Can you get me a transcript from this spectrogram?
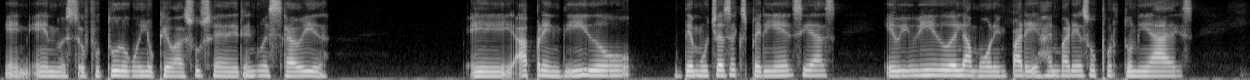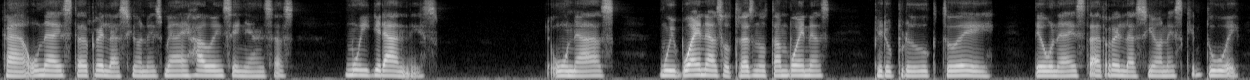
en, nuestro futuro o en lo que va a suceder en nuestra vida. He aprendido de muchas experiencias, he vivido el amor en pareja en varias oportunidades cada una de estas relaciones me ha dejado enseñanzas muy grandes, unas muy buenas, otras no tan buenas, pero producto de, de una de estas relaciones que tuve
